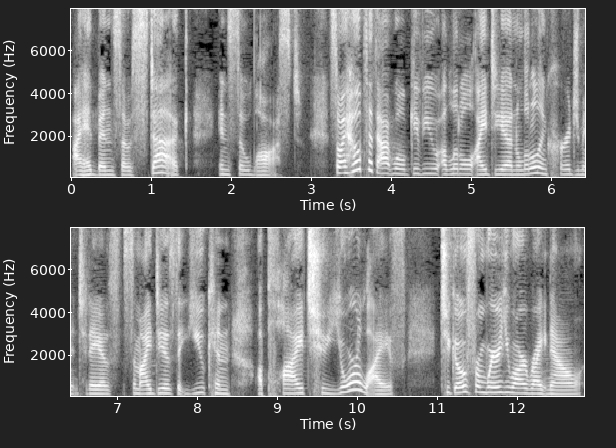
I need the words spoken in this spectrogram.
I had been so stuck and so lost. So I hope that that will give you a little idea and a little encouragement today of some ideas that you can apply to your life to go from where you are right now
